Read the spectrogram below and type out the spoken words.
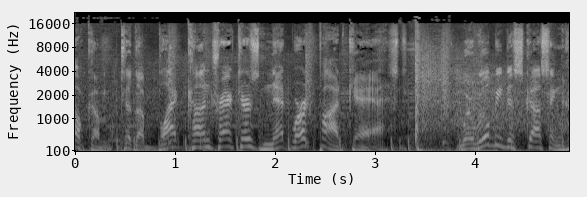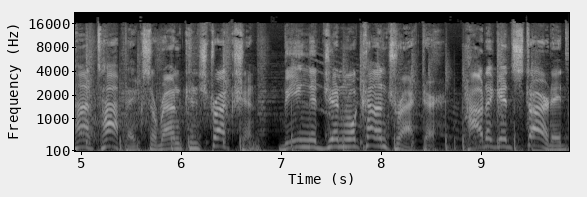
Welcome to the Black Contractors Network podcast, where we'll be discussing hot topics around construction, being a general contractor, how to get started,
